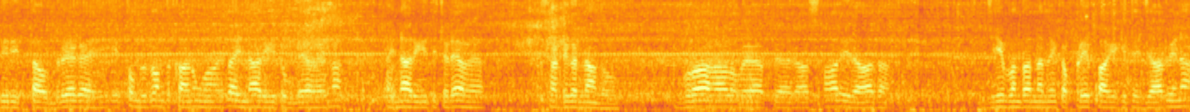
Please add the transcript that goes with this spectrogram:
ਵੀ ਰੇਤਾ ਉੱਡ ਰਿਹਾ ਗਾ ਇਹ। ਇਹ ਧੁੰਦ ਧੁੰਦ ਕਾਹਨੂੰ ਆ? ਇਹ ਤਾਂ ਇੰਨਾ ਰੇਤ ਉੱਡਿਆ ਹੋਇਆ ਨਾ, ਇੰਨਾ ਰੇਤ ਚੜਿਆ ਹੋਇਆ। ਛੱਡ ਗੱਲਾਂ ਤੋਂ ਬੁਰਾ ਹਾਲ ਹੋਇਆ ਪਿਆ ਗਾ, ਸਾਰੇ ਰਾਹ ਦਾ ਜੇ ਬੰਦਾ ਨਵੇਂ ਕੱਪੜੇ ਪਾ ਕੇ ਕਿਤੇ ਜਾਵੇ ਨਾ,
